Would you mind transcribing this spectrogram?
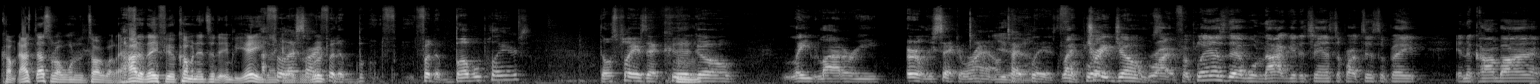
Come, that's, that's what I wanted to talk about. Like how do they feel coming into the NBA? I like, feel like as a sorry for the for the bubble players, those players that Mm-hmm. could go late lottery, early second round type players, like play- Tre Jones. Right. For players that will not get a chance to participate in the combine,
